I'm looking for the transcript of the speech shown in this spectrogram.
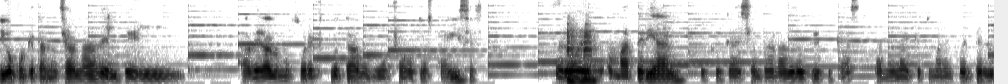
Digo, porque también se habla del, del haber a lo mejor explotado mucho a otros países. Pero en lo material, porque cada siempre han habido críticas, también hay que tomar en cuenta en lo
